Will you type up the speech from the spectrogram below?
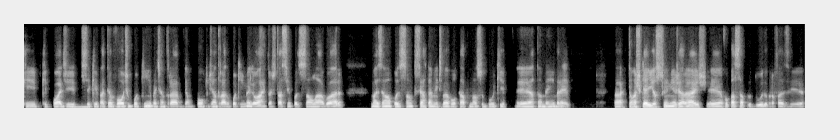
que, que pode ser que até volte um pouquinho para a gente entrar, ter um ponto de entrada um pouquinho melhor, então a gente está sem posição lá agora, mas é uma posição que certamente vai voltar para o nosso book é, também em breve. Tá? Então, acho que é isso, em linhas gerais. É, vou passar para o Duda para fazer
